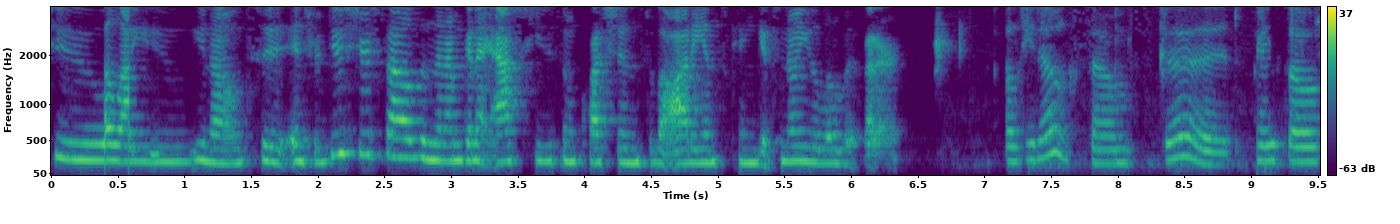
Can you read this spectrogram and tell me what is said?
to allow you, you know, to introduce yourselves and then I'm going to ask you some questions so the audience can get to know you a little bit better. Okie doke, sounds good. Okay, so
